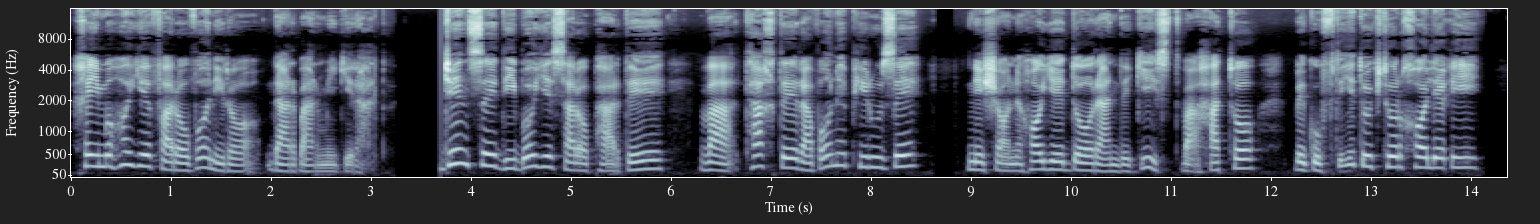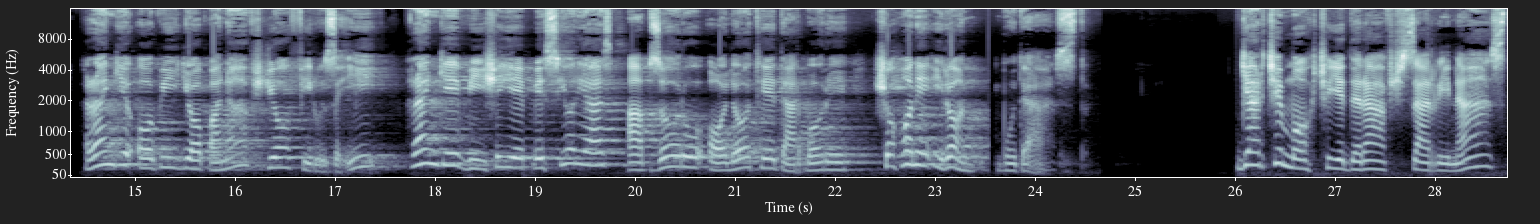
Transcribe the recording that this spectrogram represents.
خیمه های فراوانی را در بر می گیرد. جنس دیبای سراپرده و تخت روان پیروزه نشانه های دارندگی است و حتی به گفته دکتر خالقی رنگ آبی یا بنفش یا فیروزه‌ای رنگ ویژه بسیاری از ابزار و آلات دربار شاهان ایران بوده است. گرچه ماهچه درفش زرین است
